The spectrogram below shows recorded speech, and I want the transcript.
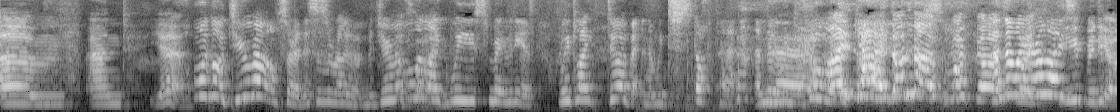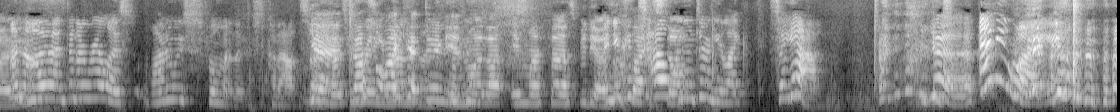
Um, and yeah. Oh my god, do you remember? I'm sorry, this is irrelevant, but do you remember when like we used to make videos? We'd like do a bit and then we'd stop it and then Yeah. we'd film I, it again. I done that for my first And then we like, realised- few videos. And, I, and then I realised, why don't we just film it and then just cut out? So yeah, that's, really what I kept doing in my like in my first video. And you can like, tell stop. when you're doing it, like, so yeah. yeah. Anyway!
